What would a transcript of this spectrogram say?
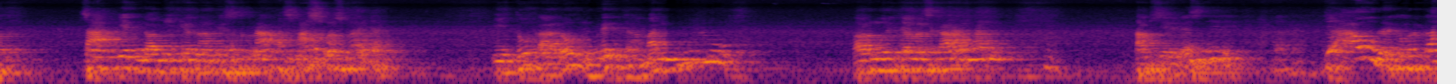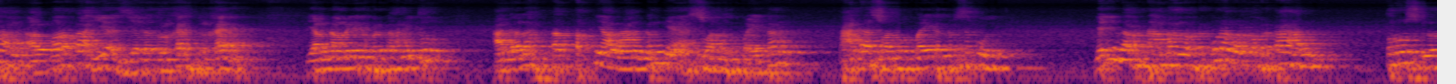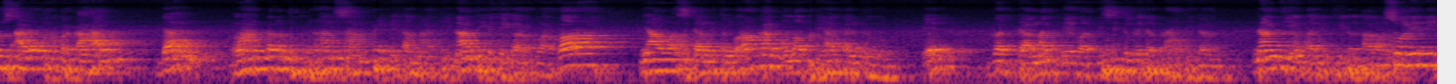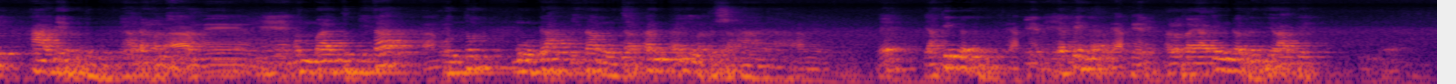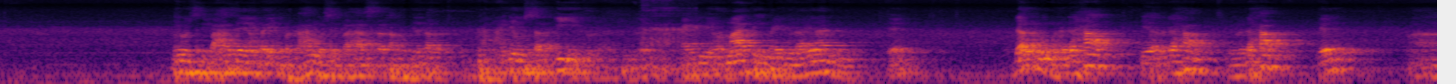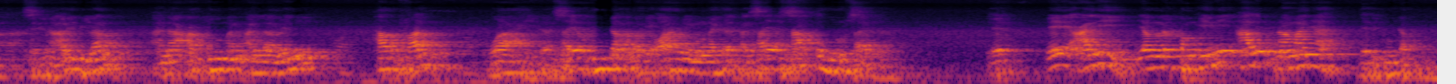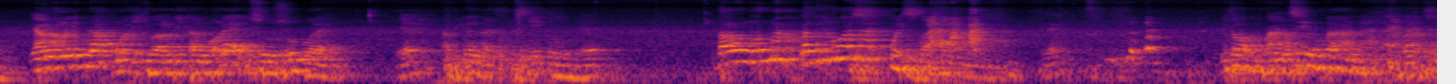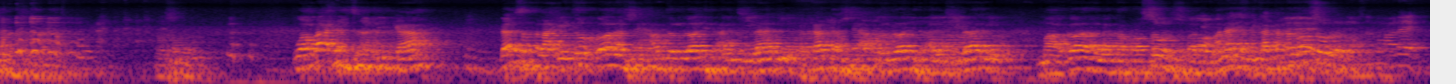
sakit, nggak mikir nanti sesak napas, masuk masuk aja. Itu kalau murid zaman dulu. Kalau murid zaman sekarang kan tafsirnya sendiri. Jauh dari keberkahan. Al-barakah ya ziyadatul khair khair. Yang namanya keberkahan itu adalah tetapnya langgengnya suatu kebaikan pada suatu kebaikan tersebut. Jadi nggak bertambah nggak berkurang kalau keberkahan. Terus menerus ada keberkahan dan langgeng keberkahan sampai kita mati. Nanti ketika keluar nyawa sedang ditenggorokan Allah perlihatkan dulu. Ya, Godamat dewa di situ kita perhatikan. Nanti yang tadi kita tahu Rasul ini hadir tuh di hadapan kita. Amin. Membantu kita Amin. untuk mudah kita mengucapkan kalimat syahadah. Amin. Ya, yakin gak? Yakin. Yakin gak? Yakin. Kalau gak yakin udah berhenti rakit. Ini usah dibahas ya yang baik berkahan, usah dibahas tentang kita kan aja Ustaz gitu. Kayak dihormati, kayak dilayani. Ya. Dan memang ada hak, ya ada hak, memang ada hak. Ya. Nah, Sayyidina Ali bilang, anak abdu man allamani harfan wahidah. Saya budak bagi orang yang mengajarkan saya satu huruf saja. Ya. Eh Ali yang lempeng ini Alif namanya jadi budak. Yang namanya budak mau dijual belikan boleh, disuruh-suruh boleh. Ya, tapi kan nggak segitu. Ya. Tolong rumah lagi di luar sah. Wis. Ya. Itu bukan masih bukan. Wa ba'da zalika dan setelah itu qala Syekh Abdul Qadir Al-Jilani berkata Syekh Abdul Qadir Al-Jilani maka kata Rasul sebagaimana yang dikatakan Rasul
